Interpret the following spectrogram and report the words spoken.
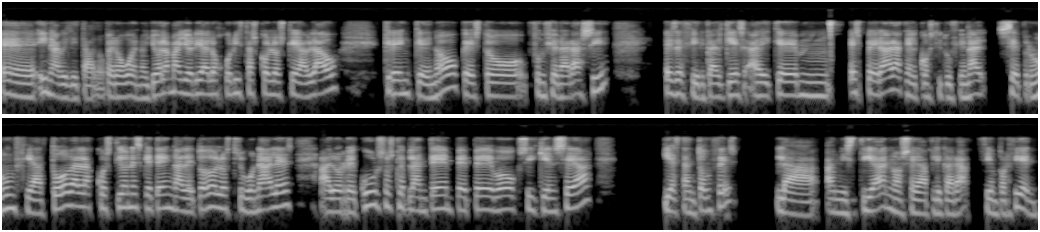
eh, inhabilitado. Pero bueno, yo la mayoría de los juristas con los que he hablado creen que no, que esto funcionará así. Es decir, que hay que mm, esperar a que el Constitucional se pronuncie a todas las cuestiones que tenga de todos los tribunales, a los recursos que planteen PP, Vox y quien sea, y hasta entonces la amnistía no se aplicará 100%.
